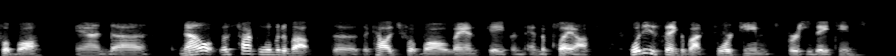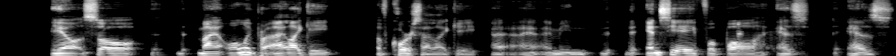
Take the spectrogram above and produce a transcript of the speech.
football, and now let's talk a little bit about the, the college football landscape and, and the playoffs. What do you think about four teams versus eight teams? You know, so my only pro- I like eight. Of course, I like eight. I, I, I mean, the, the NCAA football has has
